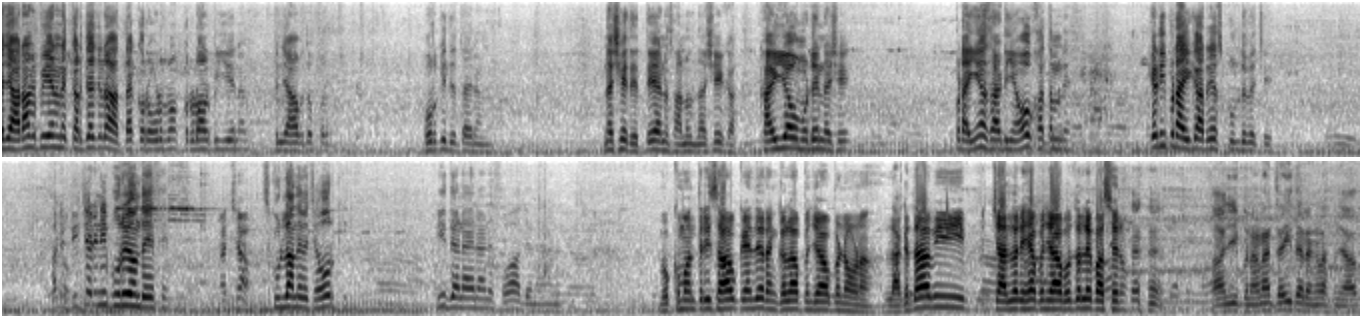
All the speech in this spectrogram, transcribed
ਹਜ਼ਾਰਾਂ ਰੁਪਏ ਇਹਨਾਂ ਨੇ ਕਰਜ਼ਾ ਚੜਾਤਾ ਕਰੋੜਾਂ ਕਰੋੜਾਂ ਰੁਪਏ ਇਹਨਾਂ ਨੇ ਪੰਜਾਬ ਦੇ ਉੱਪਰ। ਹੋਰ ਕੀ ਦਿੱਤਾ ਇਹਨਾਂ ਨੇ? ਨਸ਼ੇ ਦਿੱਤੇ ਇਹਨਾਂ ਸਾਨੂੰ ਨਸ਼ੇ ਖਾ ਖਾਈ ਜਾਓ ਮੁੰਡੇ ਨਸ਼ੇ। ਪੜ੍ਹਾਈਆਂ ਸਾਡੀਆਂ ਉਹ ਖਤਮ ਨੇ। ਕਿਹੜੀ ਪੜ੍ਹਾਈ ਕਰ ਰਹੇ ਆ ਸਕੂਲ ਦੇ ਵਿੱਚ? ਸਾਡੇ ਟੀਚਰ ਹੀ ਨਹੀਂ ਪੂਰੇ ਹੁੰਦੇ ਇੱਥੇ। ਅੱਛਾ। ਸਕੂਲਾਂ ਦੇ ਵਿੱਚ ਹੋਰ ਕੀ? ਕੀ ਦੇਣਾ ਇਹਨਾਂ ਨੇ ਸਵਾਹ ਦੇਣਾ ਇਹਨਾਂ ਨੇ। ਮੁੱਖ ਮੰਤਰੀ ਸਾਹਿਬ ਕਹਿੰਦੇ ਰੰਗਲਾ ਪੰਜਾਬ ਬਣਾਉਣਾ। ਲੱਗਦਾ ਵੀ ਚੱਲ ਰਿਹਾ ਪੰਜਾਬ ਉਧਰਲੇ ਪਾਸੇ ਨੂੰ? ਹਾਂਜੀ ਬਣਾਉਣਾ ਚਾਹੀਦਾ ਰੰਗਲਾ ਪੰਜਾਬ।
